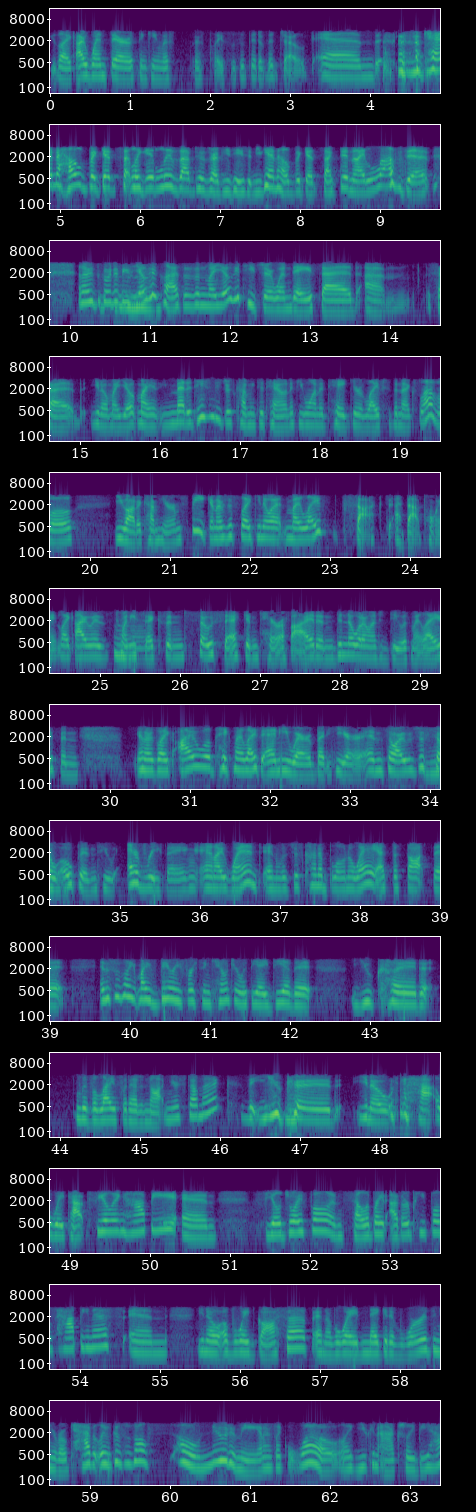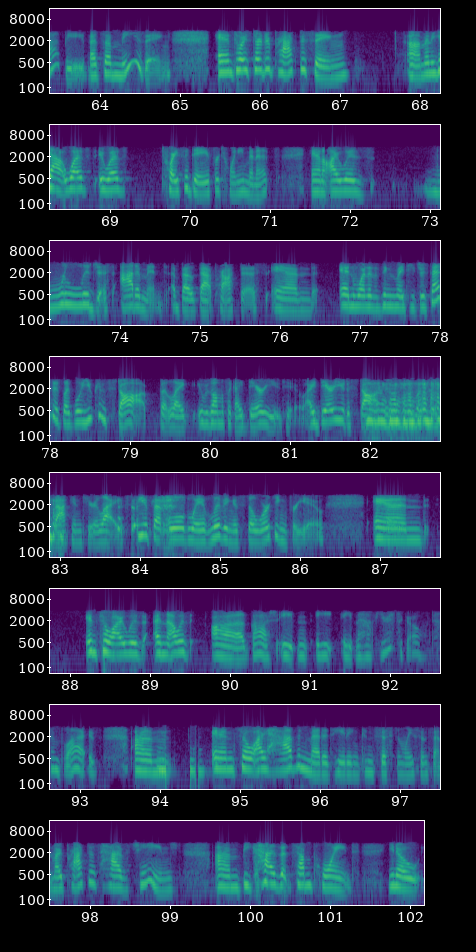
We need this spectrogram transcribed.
like I went there thinking this this place was a bit of a joke and you can't help but get like it lives up to its reputation. You can't help but get sucked in and I loved it. And I was going to these mm-hmm. yoga classes and my yoga teacher one day said um said, you know, my yo- my meditation teacher's coming to town if you want to take your life to the next level you got to come here and speak. And I was just like, you know what? My life sucked at that point. Like I was mm-hmm. 26 mm-hmm. and so sick and terrified and didn't know what I wanted to do with my life and and I was like, I will take my life anywhere but here. And so I was just mm-hmm. so open to everything and I went and was just kind of blown away at the thought that and this was like my very first encounter with the idea that you could live a life without a knot in your stomach that you mm-hmm. could you know ha- wake up feeling happy and feel joyful and celebrate other people's happiness and you know avoid gossip and avoid negative words in your vocabulary because this was all so new to me and I was like, "Whoa, like you can actually be happy. That's amazing." And so I started practicing um and yeah, it was it was twice a day for 20 minutes and I was religious, adamant about that practice. And and one of the things my teacher said is like, well, you can stop, but like it was almost like I dare you to. I dare you to stop and see what comes back into your life. See if that old way of living is still working for you. And right. and so I was, and that was uh gosh eight and eight eight and a half years ago time flies um mm-hmm. and so i have been meditating consistently since then my practice has changed um because at some point you know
